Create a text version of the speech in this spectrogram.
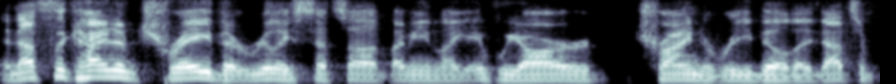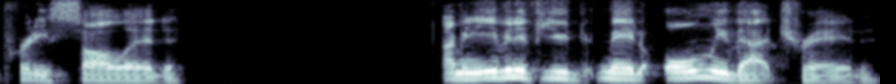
And that's the kind of trade that really sets up. I mean, like if we are trying to rebuild, like, that's a pretty solid. I mean, even if you made only that trade,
